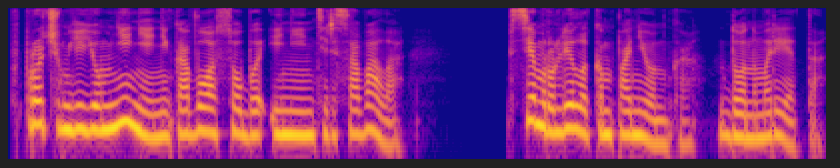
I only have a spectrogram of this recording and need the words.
Впрочем, ее мнение никого особо и не интересовало. Всем рулила компаньонка, Дона Мариетта.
